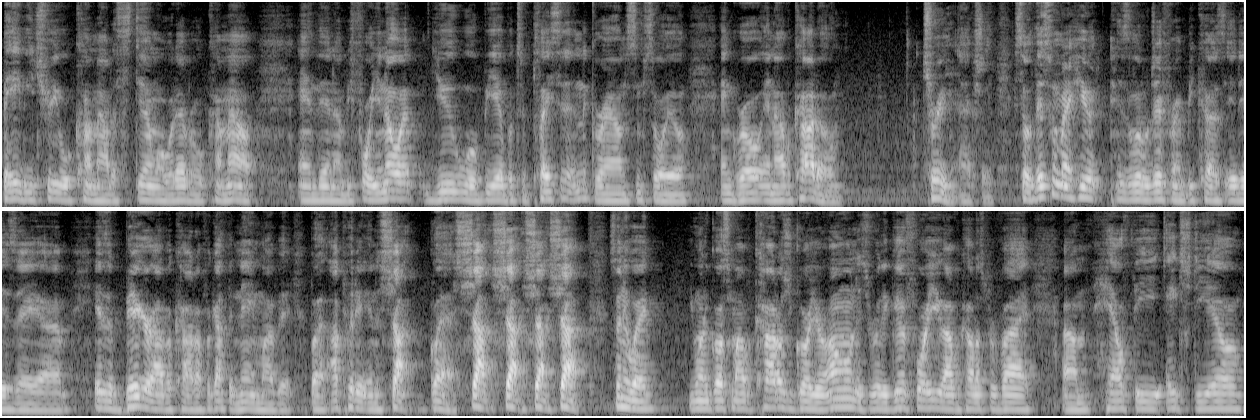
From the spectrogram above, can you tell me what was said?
baby tree will come out, a stem or whatever will come out. And then uh, before you know it, you will be able to place it in the ground, some soil, and grow an avocado tree actually. So this one right here is a little different because it is a um, is a bigger avocado. I forgot the name of it, but I put it in a shot glass. Shot, shot, shot, shot. So anyway, you want to grow some avocados, you grow your own. It's really good for you. Avocados provide um, healthy HDL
